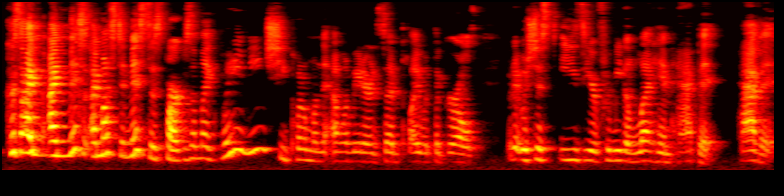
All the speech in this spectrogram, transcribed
Because I I miss I must have missed this part because I'm like, what do you mean she put him on the elevator and said play with the girls? But it was just easier for me to let him have it. Have it.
